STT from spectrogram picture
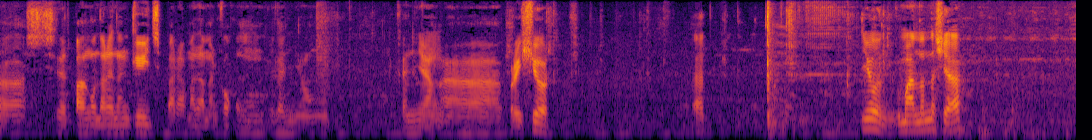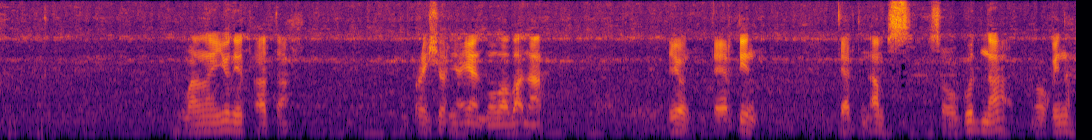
uh, sinirpakan ko na rin ng gauge para malaman ko kung ilan yung kanyang ah, pressure. At yun, gumana na siya. Gumana na unit at ah, yung pressure niya yan, bumaba na. Yun, 13. 13 amps. So good na, okay na.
